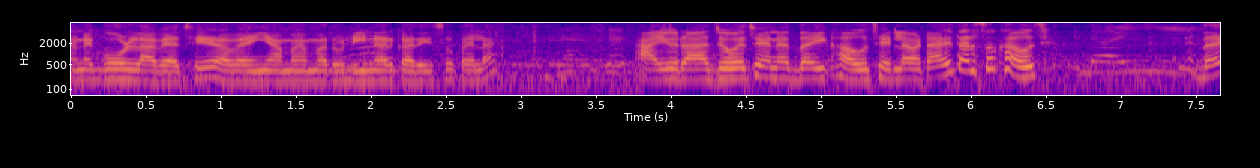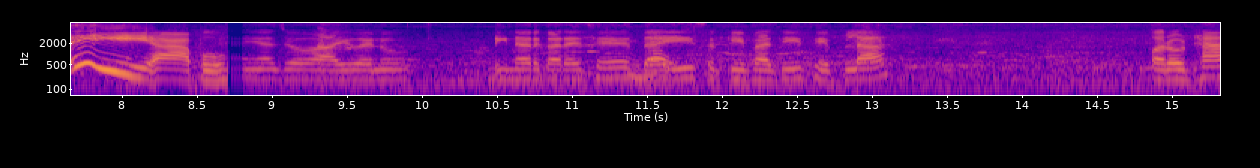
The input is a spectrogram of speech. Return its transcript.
અને ગોળ લાવ્યા છીએ. હવે અહીંયા અમે અમારું ડિનર કરીશું પહેલાં. આયુ રાહ જોવે છે અને દહીં ખાવું છે. એટલા માટે. આવ્યું તારે શું ખાવું છે? દહીં. આ આપું. અહીંયા જો આયુ એનું ડિનર કરે છે. દહીં. સૂકી ભાજી થેપલા પરોઠા.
